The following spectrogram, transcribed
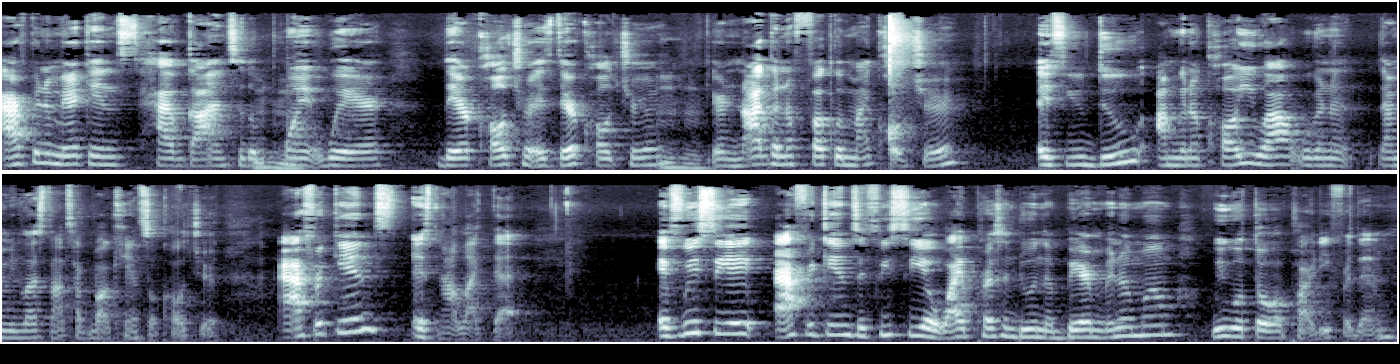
African Americans have gotten to the point where their culture is their culture. You're not gonna fuck with my culture. If you do, I'm gonna call you out. We're gonna I mean, let's not talk about cancel culture. Africans, it's not like that. If we see Africans, if we see a white person doing the bare minimum, we will throw a party for them.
